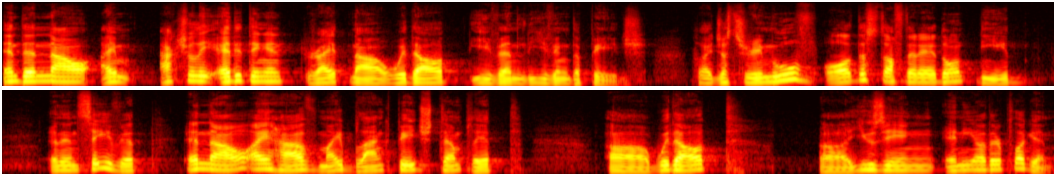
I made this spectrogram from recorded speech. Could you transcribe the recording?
and then now I'm actually editing it right now without even leaving the page. So I just remove all the stuff that I don't need, and then save it, and now I have my blank page template uh, without uh, using any other plugin.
